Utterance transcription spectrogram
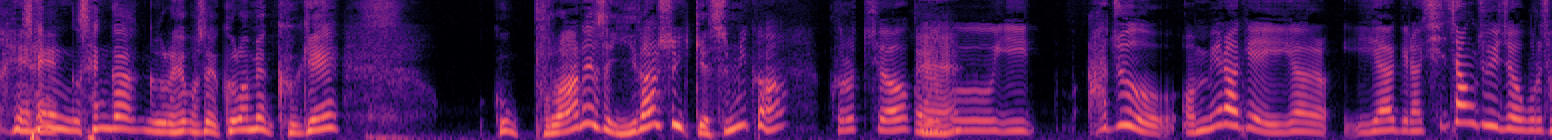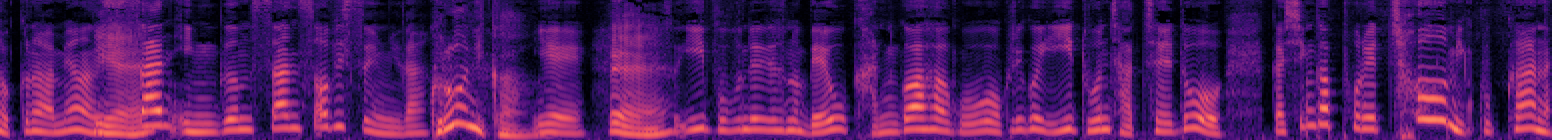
예. 생, 생각을 해보세요. 그러면 그게 그 불안해서 일할 수 있겠습니까? 그렇죠. 그리고 예. 이 아주 엄밀하게 이야기, 를 시장주의적으로 접근하면 예. 싼 임금, 싼 서비스입니다. 그러니까. 예. 예. 이 부분에 대해서는 매우 간과하고 그리고 이 돈 자체도 그러니까 싱가포르에 처음 입국한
